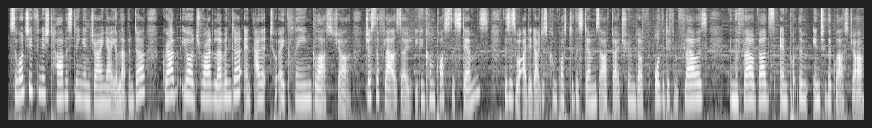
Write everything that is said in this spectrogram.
So once you've finished harvesting and drying out your lavender, grab your dried lavender and add it to a clean glass jar. Just the flowers though, you can compost the stems. This is what I did, I just composted the stems after I trimmed off all the different flowers and the flower buds and put them into the glass jar.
